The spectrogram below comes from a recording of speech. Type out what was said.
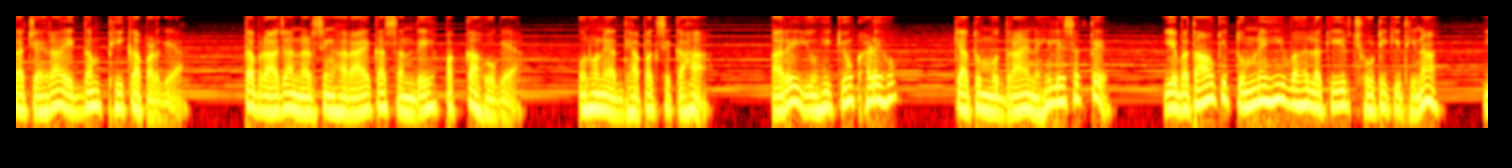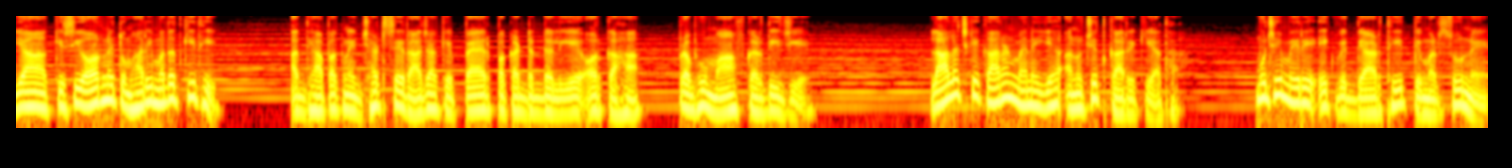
का चेहरा एकदम फीका पड़ गया। तब राजा नरसिंह राय का संदेह पक्का हो गया। उन्होंने अध्यापक से कहा, अरे, यूँ ही क्यों खड़े हो? क्या तुम मुद्राएँ नहीं ले सकते? ये बताओ कि तुमने ही वह लकीर छोटी की थी ना? या किसी और ने तुम्हारी मदद की थी? अध्यापक ने झट से राजा के पैर पकड़ डड्ड लिए और कहा, प्रभु, माफ़ कर दीजिए। लालच के कारण मैंने यह अनुचित कार्य किया था। मुझे मेरे एक विद्यार्थी तिमरसू ने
